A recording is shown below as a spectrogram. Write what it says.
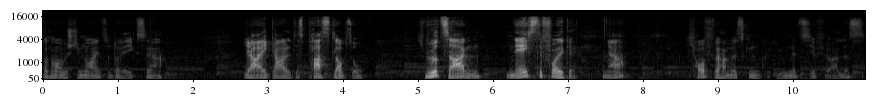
Ist doch noch bestimmt noch eins unterwegs, ja. Ja, egal. Das passt, glaub so. Ich würde sagen, nächste Folge. Ja. Ich hoffe, wir haben jetzt genug Units hier für alles.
